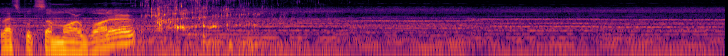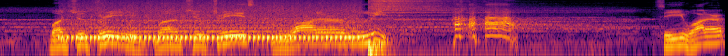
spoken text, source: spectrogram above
Let's put some more water. One, two, three. Ah. See water?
